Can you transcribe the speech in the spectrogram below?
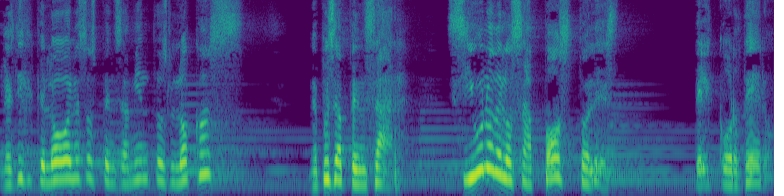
les dije que luego en esos pensamientos locos me puse a pensar, si uno de los apóstoles del Cordero,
